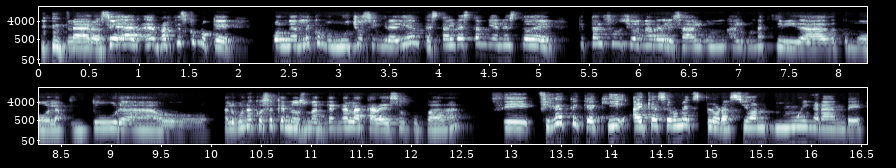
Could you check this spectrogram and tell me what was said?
Claro, sí, aparte es como que ponerle como muchos ingredientes. Tal vez también esto de qué tal funciona realizar algún, alguna actividad como la pintura o alguna cosa que nos mantenga la cabeza ocupada. Sí, fíjate que aquí hay que hacer una exploración muy grande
